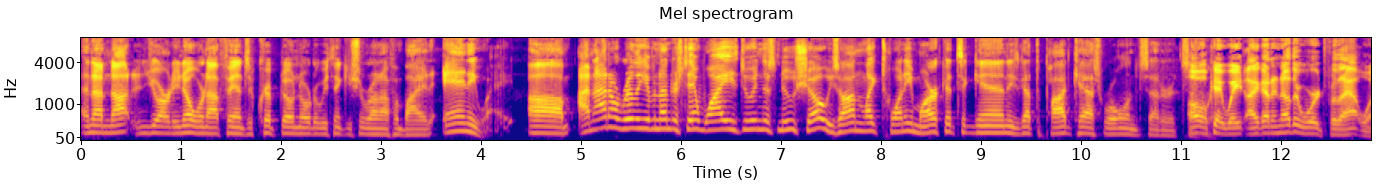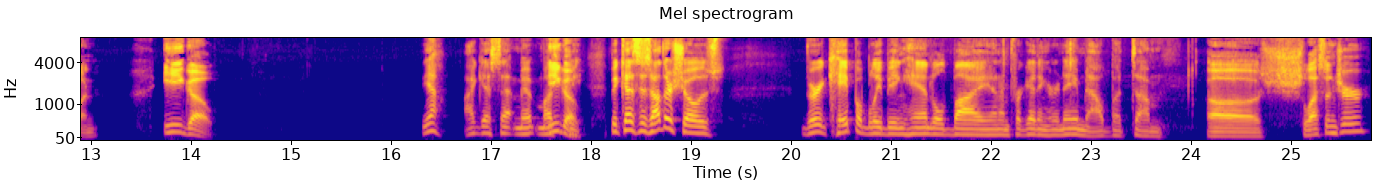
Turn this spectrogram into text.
and I'm not. and You already know we're not fans of crypto, nor do we think you should run off and buy it anyway. Um, and I don't really even understand why he's doing this new show. He's on like 20 markets again. He's got the podcast rolling, et cetera, et cetera. Oh, okay, wait. I got another word for that one. Ego. Yeah, I guess that must Ego. be because his other shows very capably being handled by, and I'm forgetting her name now, but um, Uh Schlesinger?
